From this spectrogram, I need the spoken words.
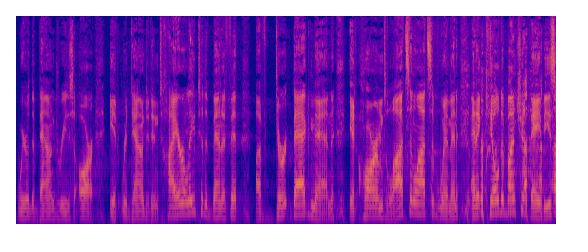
where the boundaries are. It redounded entirely to the benefit of dirtbag men. It harmed lots and lots of women, and it killed a bunch of babies.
